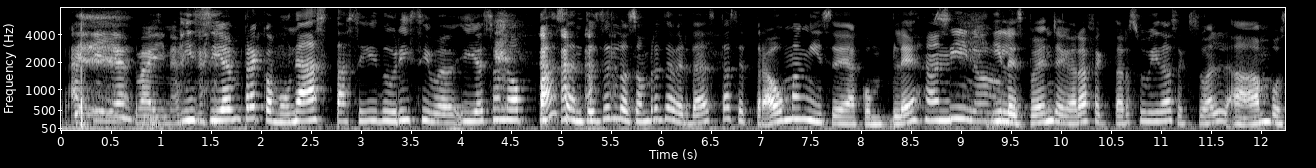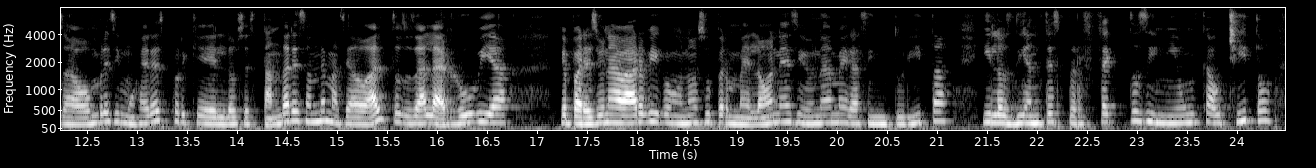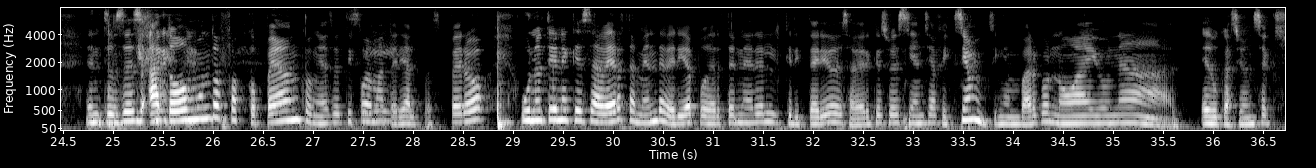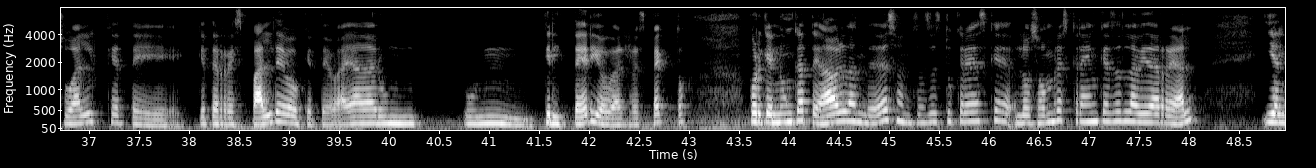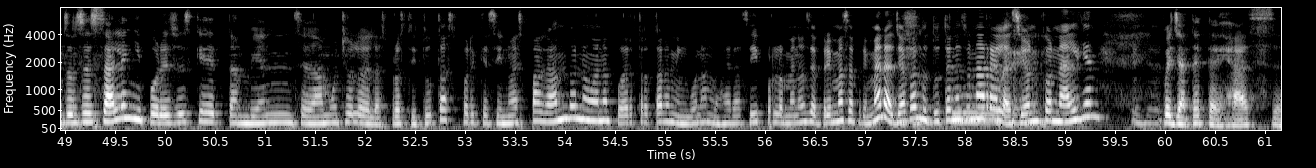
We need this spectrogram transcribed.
aquella vaina. Y siempre como una asta así durísima y eso no pasa, entonces los hombres de verdad hasta se trauman y se acomplejan y les pueden llegar a afectar su vida sexual a ambos, a hombres y mujeres porque los estándares son demasiado altos, o sea, la rubia que parece una Barbie con unos super melones y una mega cinturita y los dientes perfectos y ni un cauchito. Entonces a todo mundo focopean con ese tipo de material, pues. Pero uno tiene que saber, también debería poder tener el criterio de saber que eso es ciencia ficción. Sin embargo, no hay una educación sexual que te, que te respalde o que te vaya a dar un, un criterio al respecto porque nunca te hablan de eso. Entonces tú crees que los hombres creen que esa es la vida real y entonces salen y por eso es que también se da mucho lo de las prostitutas, porque si no es pagando no van a poder tratar a ninguna mujer así, por lo menos de primas a primeras. Ya cuando tú tienes una relación con alguien, pues ya te, te dejas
